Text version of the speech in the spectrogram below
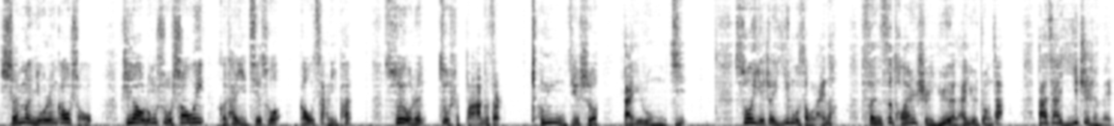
什么牛人高手，只要龙树稍微和他一切磋，高下立判。所有人就是八个字儿：瞠目结舌，呆若木鸡。所以这一路走来呢，粉丝团是越来越壮大，大家一致认为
